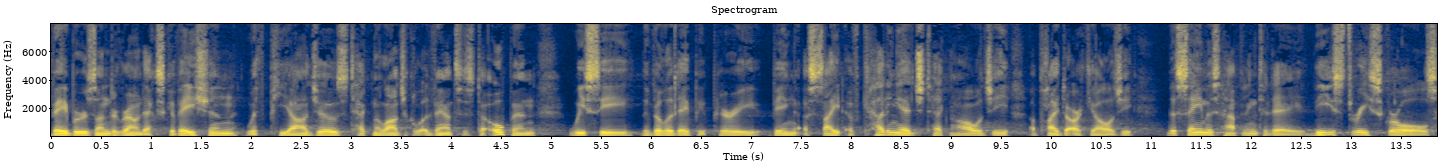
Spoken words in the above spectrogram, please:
Weber's underground excavation, with Piaggio's technological advances to open, we see the Villa dei Papiri being a site of cutting edge technology applied to archaeology. The same is happening today. These three scrolls,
